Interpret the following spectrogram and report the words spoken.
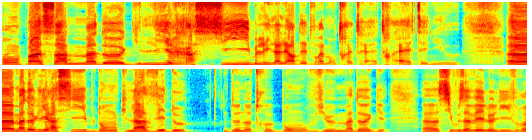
On passe à Madog, l'irascible. Il a l'air d'être vraiment très très très teigneux. Euh, Madog l'irascible, donc la V2 de notre bon vieux Madog. Si vous avez le livre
